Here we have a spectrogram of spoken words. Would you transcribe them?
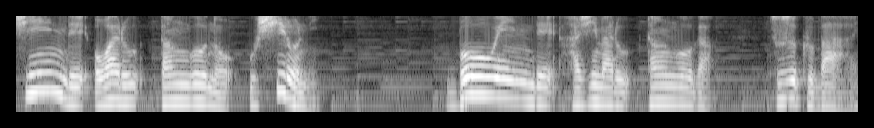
シーンで終わる単語の後ろに、母音で始まる単語が続く場合、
